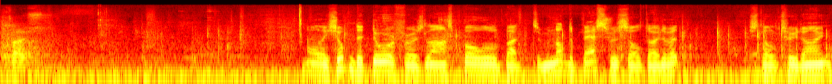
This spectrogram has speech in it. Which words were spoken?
Close. Well, he's opened the door for his last bowl, but not the best result out of it. Still two down.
